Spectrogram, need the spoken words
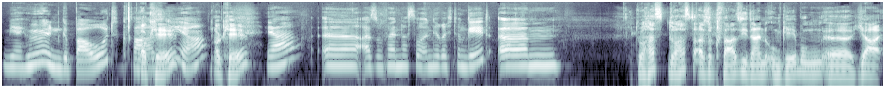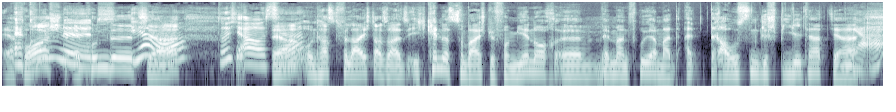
mir Höhlen gebaut, quasi. Okay. Ja. Okay. Ja, äh, also wenn das so in die Richtung geht. Ähm, du hast, du hast also quasi deine Umgebung äh, ja erforscht, erkundet, erkundet ja. ja. Durchaus, ja. ja. Und hast vielleicht, also, also ich kenne das zum Beispiel von mir noch, äh, wenn man früher mal draußen gespielt hat, ja, ja.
